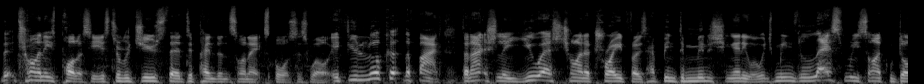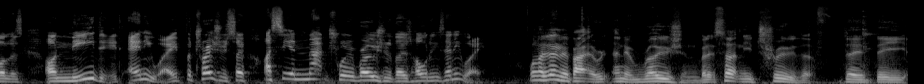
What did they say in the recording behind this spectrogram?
the Chinese policy is to reduce their dependence on exports as well. If you look at the fact that actually US China trade flows have been diminishing anyway, which means less recycled dollars are needed anyway for Treasury. So I see a natural erosion of those holdings anyway. Well, I don't know about an erosion, but it's certainly true that the, the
